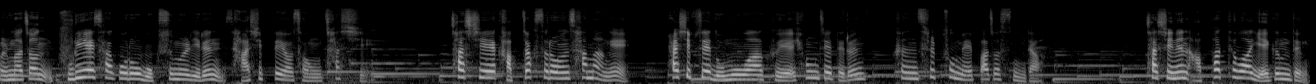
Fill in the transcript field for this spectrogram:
얼마 전 불의의 사고로 목숨을 잃은 40대 여성 차 씨. 차 씨의 갑작스러운 사망에 80세 노모와 그의 형제들은 큰 슬픔에 빠졌습니다. 차 씨는 아파트와 예금 등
